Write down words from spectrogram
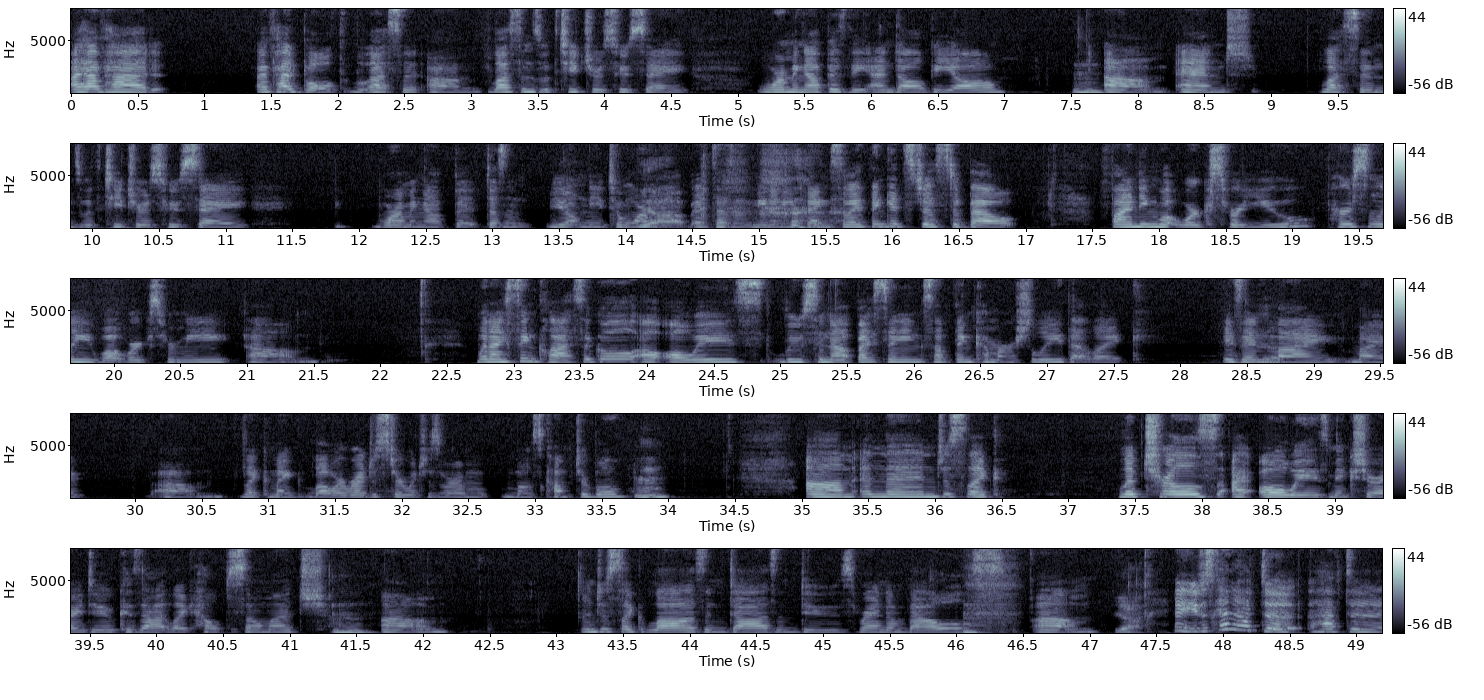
I have had, I've had both lesson um, lessons with teachers who say warming up is the end all be all, Mhm. um, and lessons with teachers who say warming up it doesn't you don't need to warm Yeah. up it doesn't mean anything so i think it's just about finding what works for you personally what works for me um, when i sing classical i'll always loosen up by singing something commercially that like is in Yeah. my my um, like my lower register which is where i'm most comfortable Mhm. um, and then just like lip trills i always make sure i do because that like helps so much Mhm. um, and just like laws and das and do's, random vowels. um, Yeah. yeah, you just kind of have to have to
